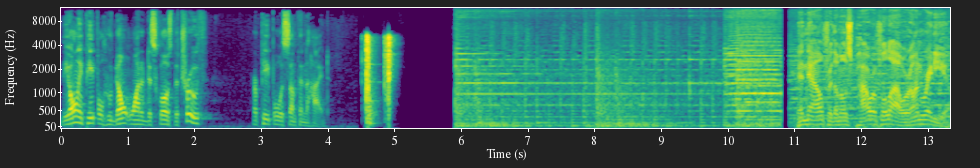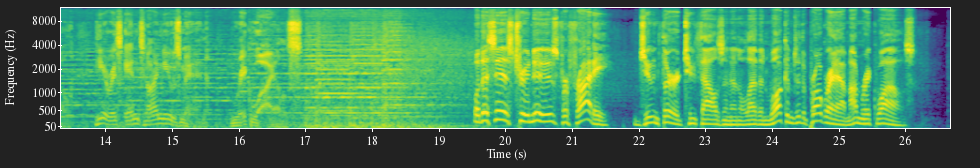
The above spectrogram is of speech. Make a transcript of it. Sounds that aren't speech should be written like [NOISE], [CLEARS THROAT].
The only people who don't want to disclose the truth are people with something to hide. And now for the most powerful hour on radio, here is End Time Newsman, Rick Wiles. Well, this is True News for Friday, June 3rd, 2011. Welcome to the program. I'm Rick Wiles.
